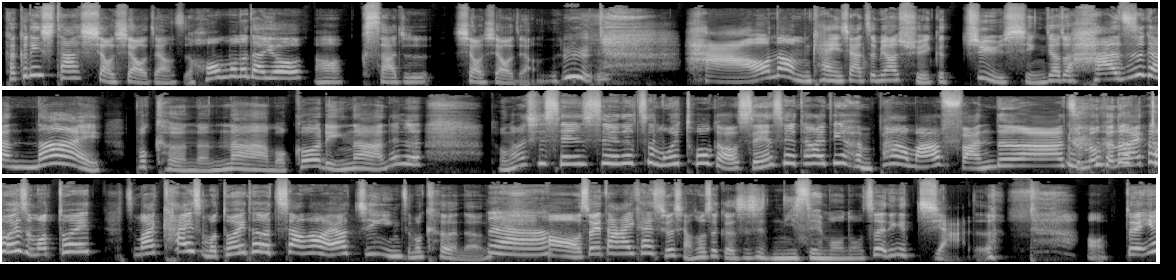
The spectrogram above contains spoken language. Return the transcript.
卡克林斯塔笑笑这样子，红蒙的大哟，然后 Kusa 就是笑笑这样子，嗯。好，那我们看一下这边要学一个句型，叫做哈兹嘎奈，不可能呐，莫可林呐，那个同样是先生，那怎么会脱稿？先生他一定很怕麻烦的啊，怎么可能还推什么推？怎么还开什么推特账号还要经营？怎么可能？对啊，哦，所以大家一开始就想说这个是是 nismono，这一定是假的。哦，对，因为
